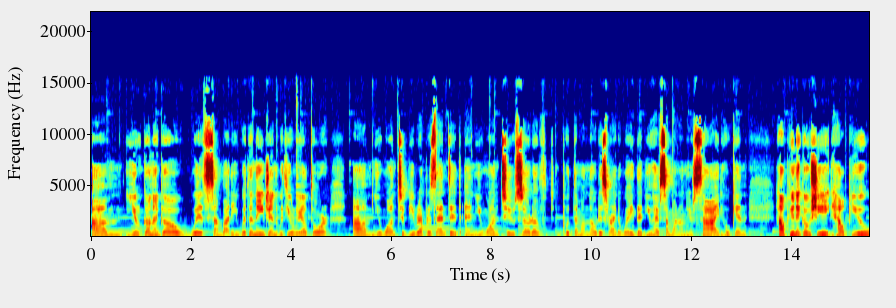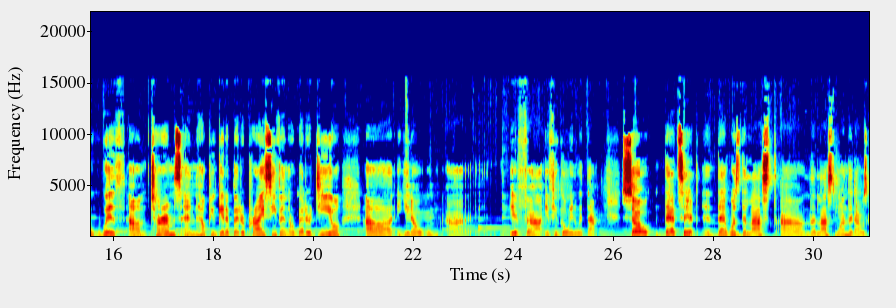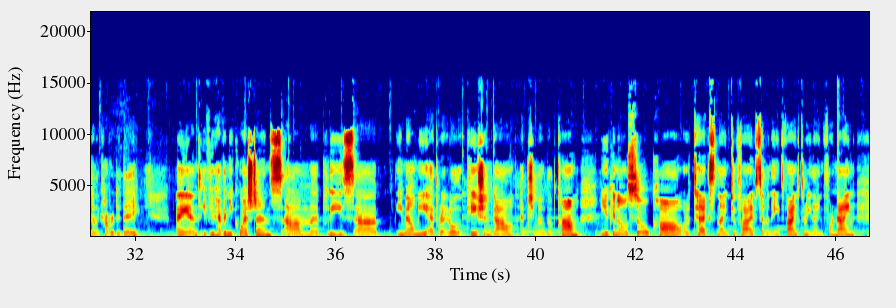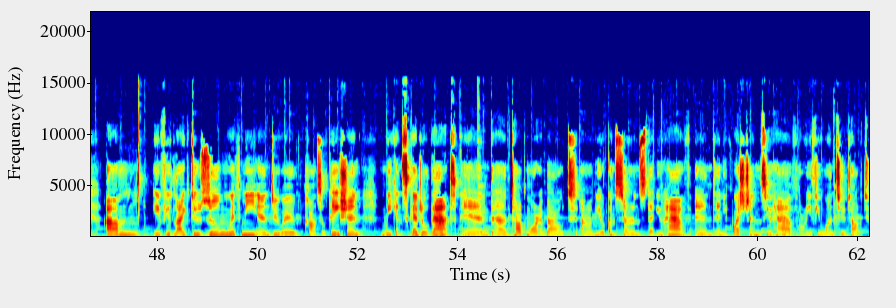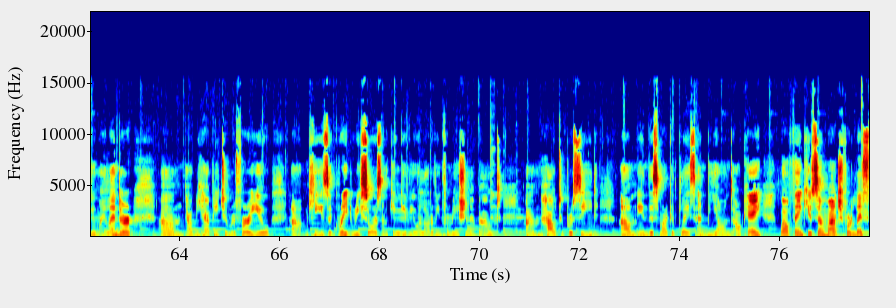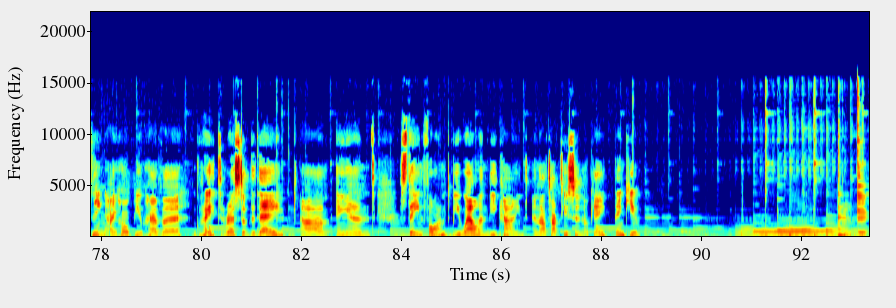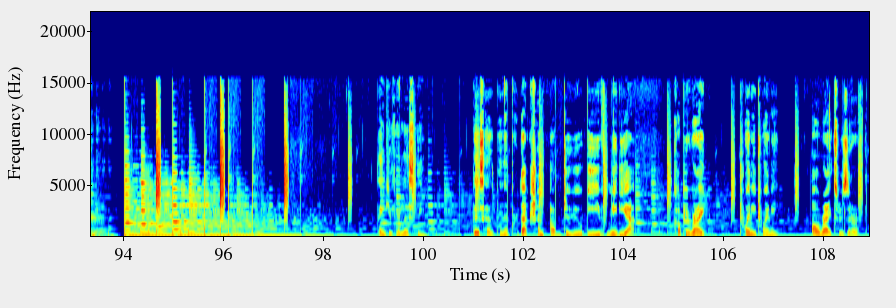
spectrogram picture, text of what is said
um, you're gonna go with somebody with an agent with your realtor um, you want to be represented and you want to sort of put them on notice right away that you have someone on your side who can help you negotiate, help you with um, terms, and help you get a better price, even or better deal. Uh, you know, uh, if uh, if you go in with them. So that's it. That was the last uh, the last one that I was going to cover today. And if you have any questions, um, please uh, email me at relocationgal at gmail.com. You can also call or text 925 785 3949. Um, if you'd like to Zoom with me and do a consultation, we can schedule that and uh, talk more about um, your concerns that you have and any questions you have, or if you want to talk to my lender, um, I'll be happy to refer you. Um, he is a great resource and can give you a lot of information about um, how to proceed um, in this marketplace and beyond. Okay, well, thank you so much for listening. I hope you have a great rest of the day um, and stay informed, be well, and be kind. And I'll talk to you soon. Okay, thank you. Thank you for listening. This has been a production of Do You Eve Media. Copyright 2020. All rights reserved.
